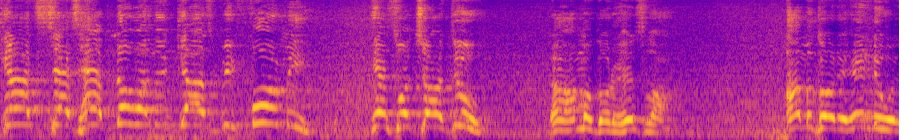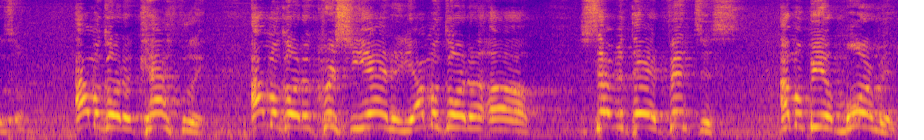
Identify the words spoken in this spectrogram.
God says, have no other gods before me. Guess what y'all do? Oh, I'm gonna go to Islam. I'm gonna go to Hinduism. I'm gonna go to Catholic. I'm gonna go to Christianity. I'm gonna go to uh, Seventh Day Adventist. I'm gonna be a Mormon.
